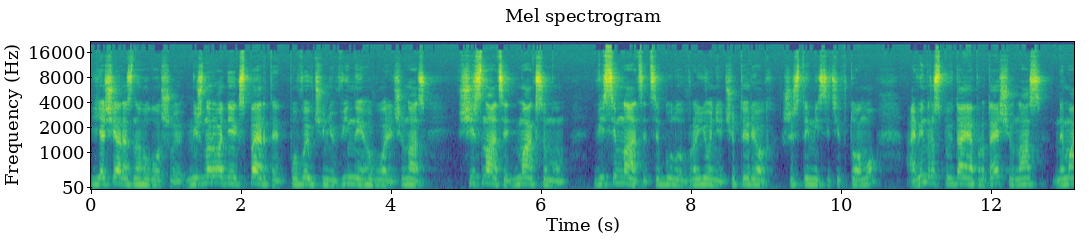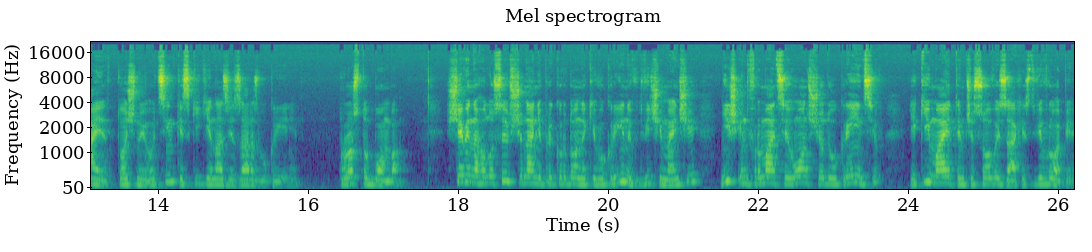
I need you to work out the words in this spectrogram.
Я ще раз наголошую: міжнародні експерти по вивченню війни говорять, що у нас 16, максимум 18 це було в районі 4-6 місяців тому. А він розповідає про те, що у нас немає точної оцінки, скільки нас є зараз в Україні. Просто бомба. Ще він наголосив, що дані прикордонників України вдвічі менші, ніж інформація ООН щодо українців, які мають тимчасовий захист в Європі.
